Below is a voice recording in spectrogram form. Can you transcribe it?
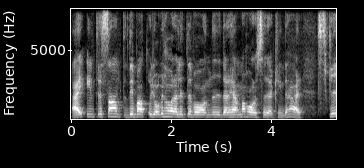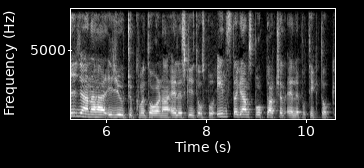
Nej, intressant debatt och jag vill höra lite vad ni där hemma har att säga kring det här. Skriv gärna här i Youtube-kommentarerna eller skriv till oss på Instagram, Sporttouchen eller på TikTok,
